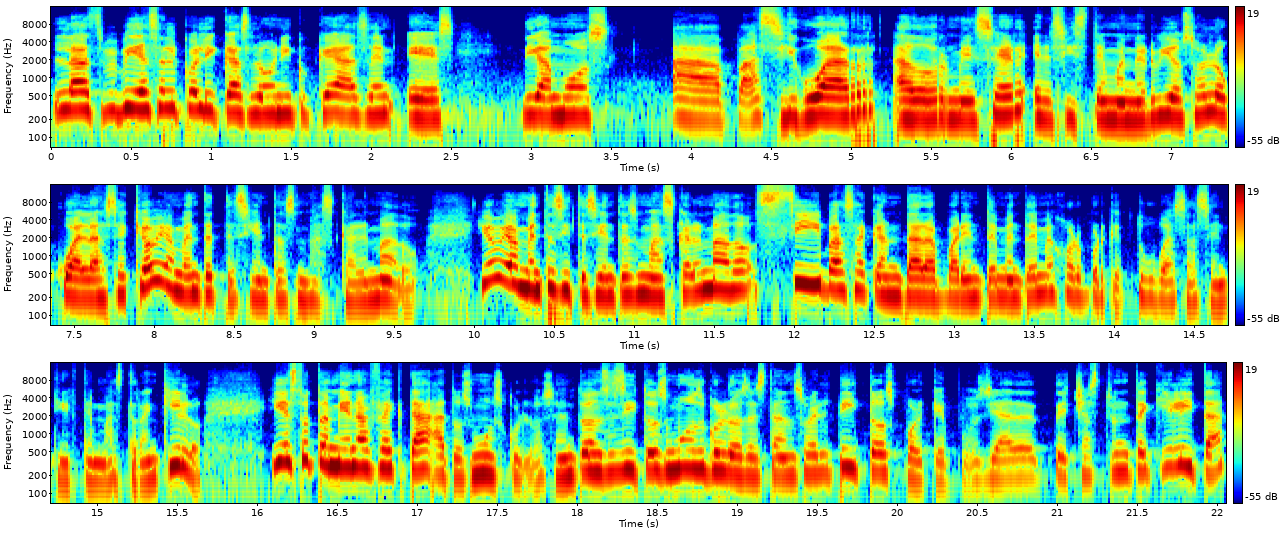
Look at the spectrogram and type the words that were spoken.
las bebidas alcohólicas lo único que hacen es, digamos, apaciguar, adormecer el sistema nervioso, lo cual hace que obviamente te sientas más calmado. Y obviamente si te sientes más calmado, sí vas a cantar aparentemente mejor porque tú vas a sentirte más tranquilo. Y esto también afecta a tus músculos. Entonces, si tus músculos están sueltitos porque pues ya te echaste un tequilita,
